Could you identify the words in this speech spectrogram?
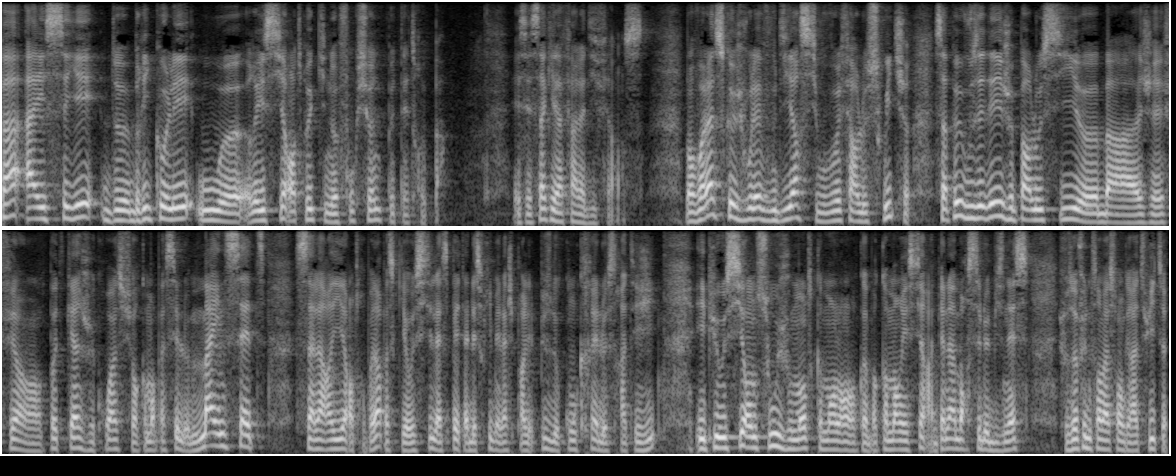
pas à essayer de bricoler ou euh, réussir un truc qui ne fonctionne peut-être pas. Et c'est ça qui va faire la différence. Donc voilà ce que je voulais vous dire si vous voulez faire le switch. Ça peut vous aider. Je parle aussi, euh, bah, j'avais fait un podcast, je crois, sur comment passer le mindset salarié entrepreneur parce qu'il y a aussi l'aspect état d'esprit, mais là je parlais plus de concret, de stratégie. Et puis aussi en dessous, je vous montre comment, comment réussir à bien amorcer le business. Je vous offre une formation gratuite.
